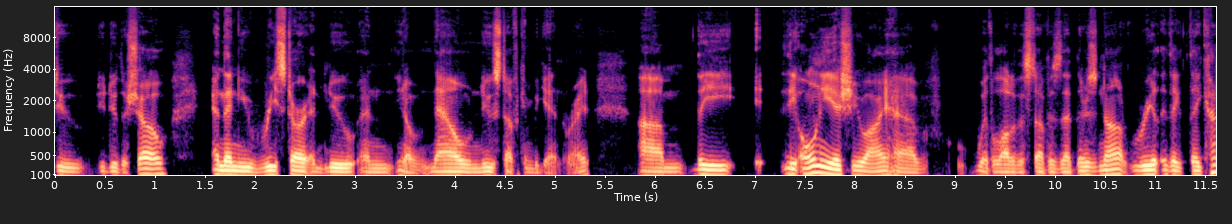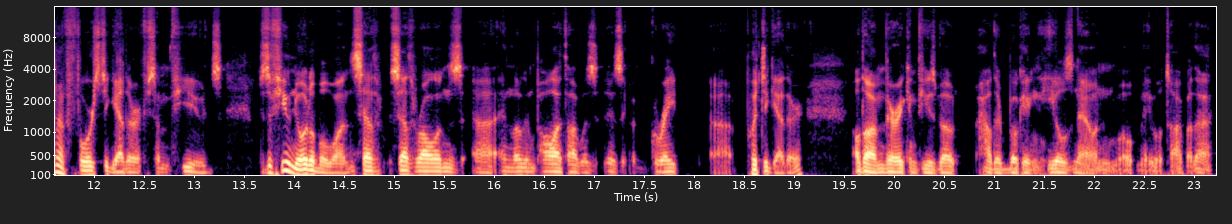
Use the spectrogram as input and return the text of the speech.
do you do the show, and then you restart and do and you know now new stuff can begin. Right. Um, the the only issue I have with a lot of this stuff is that there's not really they, they kind of force together some feuds. There's a few notable ones. Seth Seth Rollins uh, and Logan Paul I thought was is a great uh, put together. Although I'm very confused about how they're booking heels now, and we'll, maybe we'll talk about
